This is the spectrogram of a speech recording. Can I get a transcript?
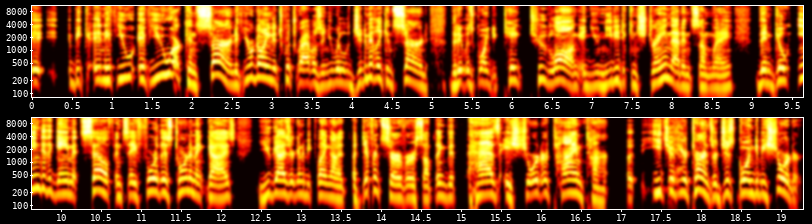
And if you if you are concerned, if you were going to Twitch Rivals and you were legitimately concerned that it was going to take too long and you needed to constrain that in some way, then go into the game itself and say, for this tournament, guys, you guys are going to be playing on a, a different server or something that has a shorter time turn. Uh, each of Yeah. your turns are just going to be shorter.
